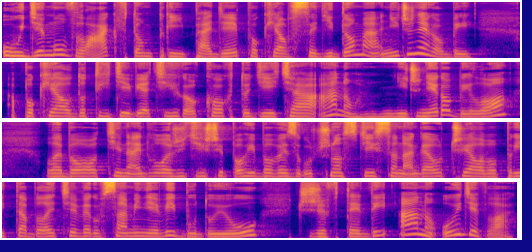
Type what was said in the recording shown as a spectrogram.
Ujde mu vlak v tom prípade, pokiaľ sedí doma a nič nerobí. A pokiaľ do tých 9 rokoch to dieťa, áno, nič nerobilo, lebo tie najdôležitejšie pohybové zručnosti sa na gauči alebo pri tablete veru sami nevybudujú, čiže vtedy áno, ujde vlak.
